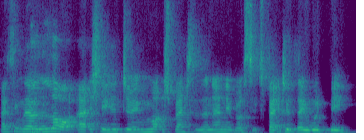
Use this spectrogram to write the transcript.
I think there are a lot actually are doing much better than any of us expected they would be.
